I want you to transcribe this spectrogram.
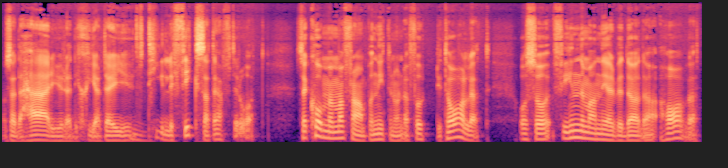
Och så det här är ju redigerat, det är ju tillfixat efteråt. Sen kommer man fram på 1940-talet och så finner man nere vid Döda havet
